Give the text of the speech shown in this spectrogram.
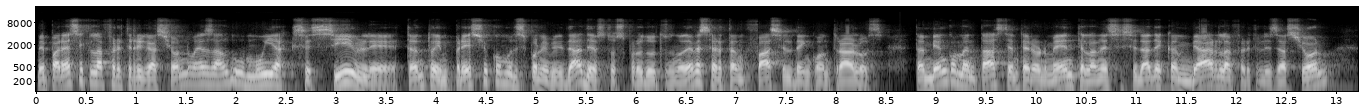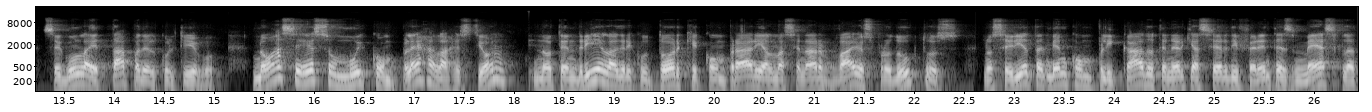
me parece que la fertilización no es algo muy accesible, tanto en precio como disponibilidad de estos productos. No debe ser tan fácil de encontrarlos. También comentaste anteriormente la necesidad de cambiar la fertilización según la etapa del cultivo. ¿No hace eso muy compleja la gestión? ¿No tendría el agricultor que comprar y almacenar varios productos? ¿No sería también complicado tener que hacer diferentes mezclas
